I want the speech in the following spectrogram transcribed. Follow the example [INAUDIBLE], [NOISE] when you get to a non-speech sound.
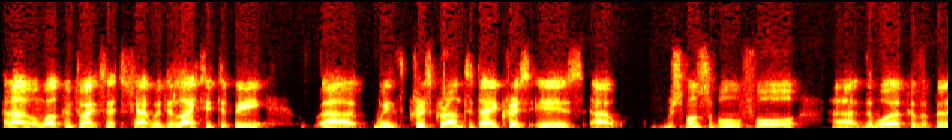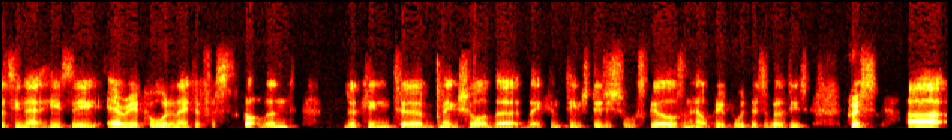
Hello and welcome to Access Chat. We're delighted to be uh, with Chris Grant today. Chris is uh, responsible for uh, the work of AbilityNet. He's the area coordinator for Scotland, looking to make sure that they can teach digital skills and help people with disabilities. Chris, uh,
